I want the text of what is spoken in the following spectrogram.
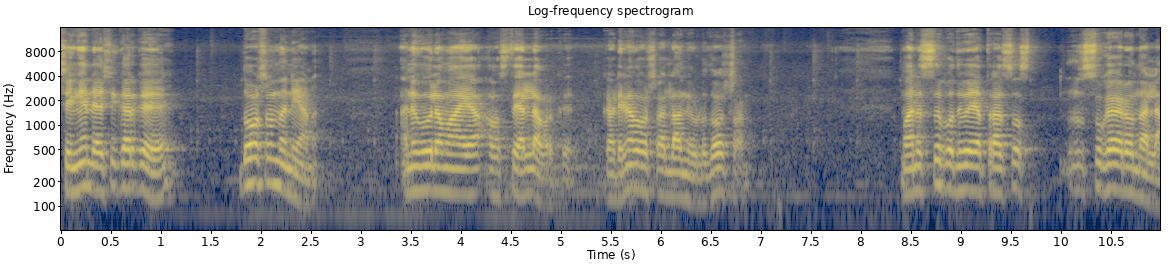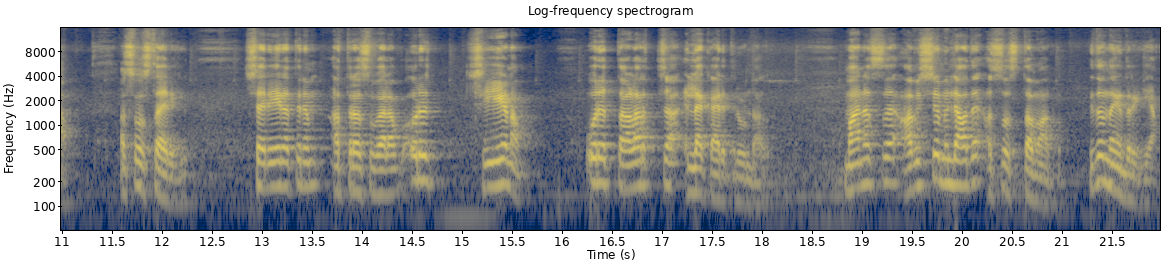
ചിങ്ങൻ രാശിക്കാർക്ക് ദോഷം തന്നെയാണ്. അനുകൂലമായ അവസ്ഥയല്ല അവർക്ക്. കഠിന ദോഷമല്ല എന്നേ ഉള്ളൂ ദോഷമാണ്. മനസ്സ് പൊതുവെ അത്ര അസ്വസ് സുഖകരമൊന്നല്ല. അസ്വസ്ഥമായിരിക്കും. ശരീരത്തിനും അത്ര സുഖമല്ല. ഒരു ക്ഷീണം ഒരു തളർച്ച എല്ലാ കാര്യത്തിലും ഉണ്ടാകും. മനസ്സ് ആവശ്യമില്ലാതെ അസ്വസ്ഥമാകും ഇത് നിയന്ത്രിക്കുക.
